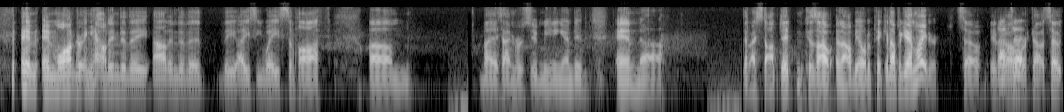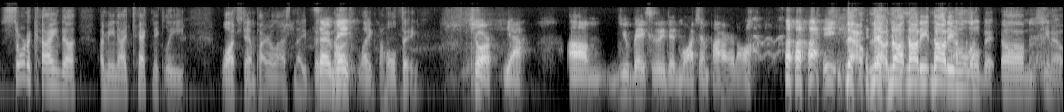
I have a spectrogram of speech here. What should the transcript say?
and, and wandering out into the out into the, the icy wastes of Hoth. Um, by the time her Zoom meeting ended, and uh, then I stopped it because I'll and I'll be able to pick it up again later. So it That's all it. worked out. So sort of kind of. I mean, I technically watched Empire last night, but So not bas- like the whole thing. Sure, yeah. Um, you basically didn't watch Empire at all. No, no, not not e- not even a little bit. Um, you know,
